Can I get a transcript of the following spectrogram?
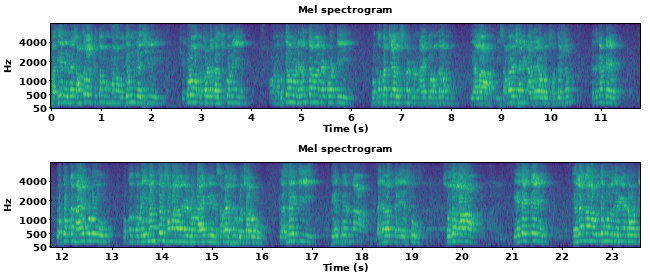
పదిహేను ఇరవై సంవత్సరాల క్రితం మనం ఉద్యమం చేసి ఎక్కడో ఒక చోట కలుసుకొని మన ఉద్యమంలో నిరంతరమైనటువంటి ముఖపరిచయాలు వస్తున్నటువంటి నాయకులు అందరం ఇలా ఈ సమావేశానికి హాజరవడం సంతోషం. ఎందుకంటే ఒక్కొక్క నాయకుడు ఒక్కొక్క వెయ్యి మందితో సమానమైనటువంటి నాయకులు సమావేశానికి వచ్చారు. వీళ్ళందరికీ పేరు పేరున ధన్యవాదాలు తెలియజేస్తూ సోదరులారా ఏదైతే తెలంగాణ ఉద్యమంలో జరిగినటువంటి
